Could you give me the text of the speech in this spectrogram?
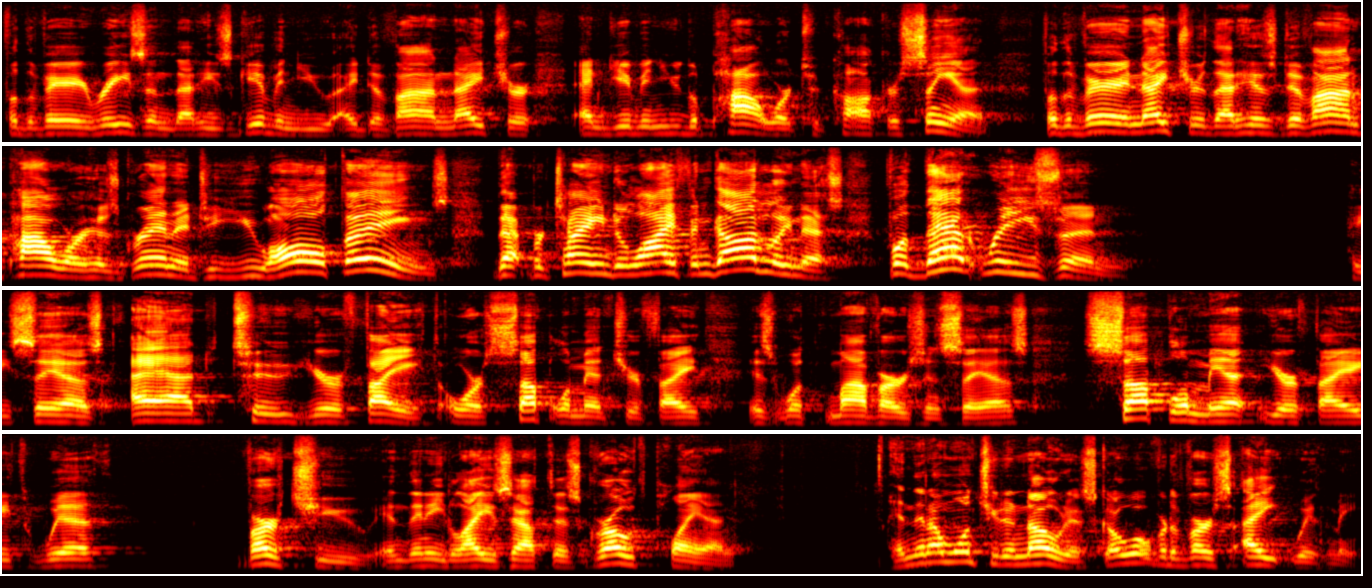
For the very reason that He's given you a divine nature and given you the power to conquer sin. For the very nature that His divine power has granted to you all things that pertain to life and godliness. For that reason, he says, add to your faith or supplement your faith, is what my version says. Supplement your faith with virtue. And then he lays out this growth plan. And then I want you to notice, go over to verse 8 with me.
